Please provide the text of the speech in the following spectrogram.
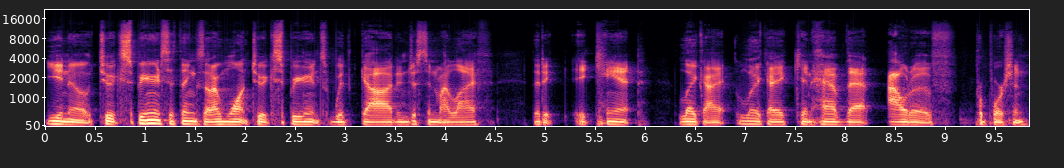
you know to experience the things that I want to experience with God and just in my life that it it can't like I like I can have that out of proportion.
